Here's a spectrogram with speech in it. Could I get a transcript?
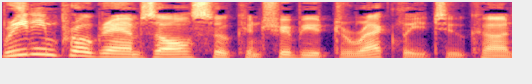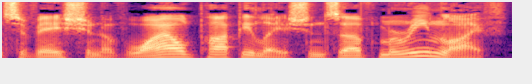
Breeding programs also contribute directly to conservation of wild populations of marine life.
